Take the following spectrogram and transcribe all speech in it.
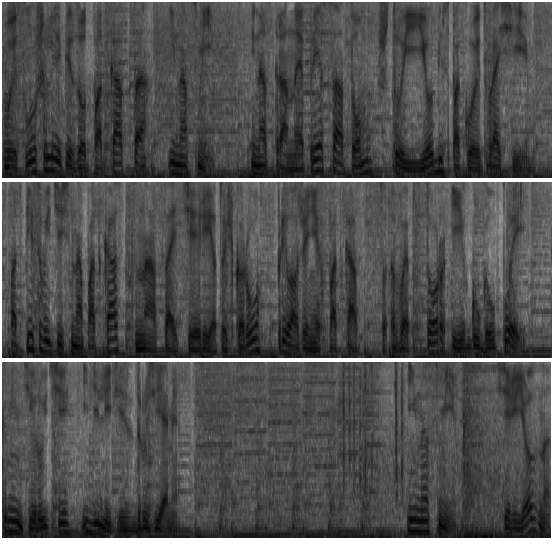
Вы слушали эпизод подкаста «И на СМИ» Иностранная пресса о том, что ее беспокоит в России. Подписывайтесь на подкаст на сайте ria.ru в приложениях подкаст с Web Store и Google Play. Комментируйте и делитесь с друзьями. И на СМИ. Серьезно?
